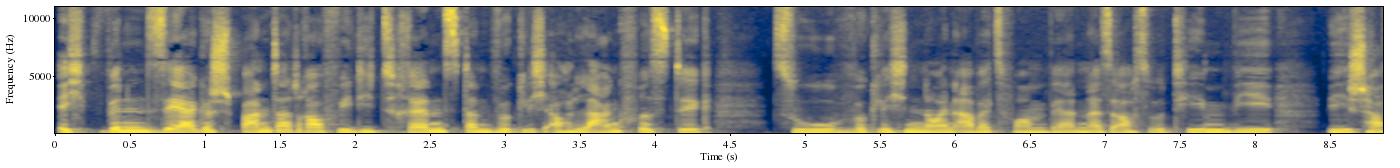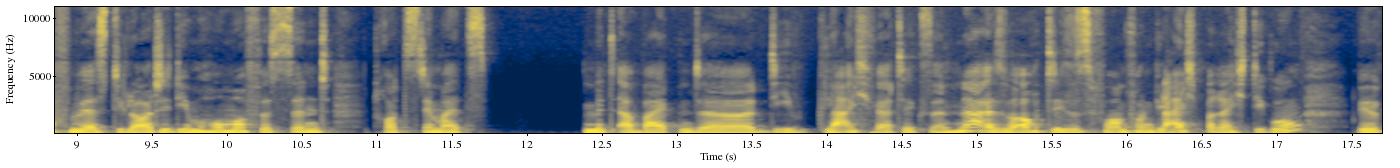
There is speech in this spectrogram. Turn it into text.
ich bin sehr gespannt darauf, wie die Trends dann wirklich auch langfristig zu wirklichen neuen Arbeitsformen werden. Also auch so Themen wie, wie schaffen wir es, die Leute, die im Homeoffice sind, trotzdem als Mitarbeitende, die gleichwertig sind. Ne? Also auch diese Form von Gleichberechtigung. Wir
